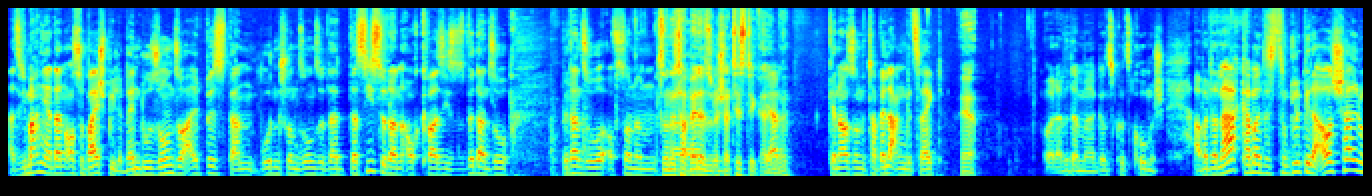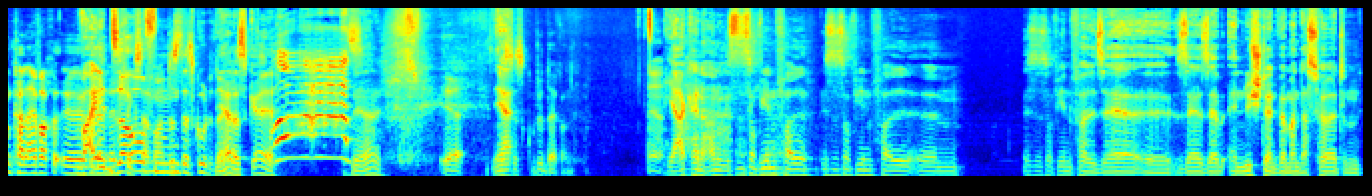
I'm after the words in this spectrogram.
Also die machen ja dann auch so Beispiele. Wenn du so und so alt bist, dann wurden schon so und so. da- Das siehst du dann auch quasi. Es wird dann so, wird dann so auf so einem. So eine Tabelle, ähm, so eine Statistik halt, ja, ne? Genau, so eine Tabelle angezeigt. Ja. Oh, da wird dann mal ganz kurz komisch. Aber danach kann man das zum Glück wieder ausschalten und kann einfach äh, Wein saufen. Das ist das Gute daran. Ja, das ist geil. Ja. Ja, das Ja. ist das Gute daran. ja, keine Ahnung. Es ist auf jeden Fall, es ist auf jeden Fall, ähm, es ist auf jeden Fall sehr, äh, sehr, sehr ernüchternd, wenn man das hört. Und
